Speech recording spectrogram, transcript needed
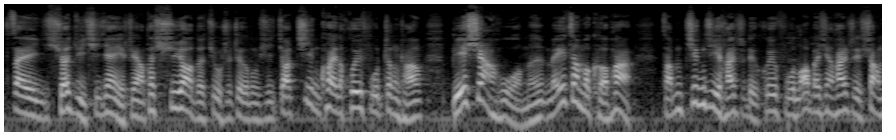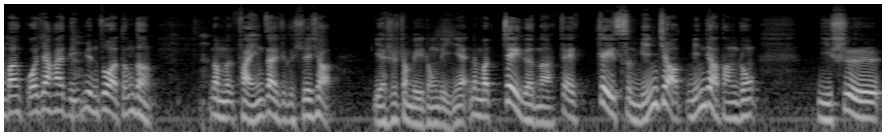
在选举期间也是这样，他需要的就是这个东西，叫尽快的恢复正常，别吓唬我们，没这么可怕。咱们经济还是得恢复，老百姓还是得上班，国家还得运作等等。那么反映在这个学校也是这么一种理念。那么这个呢，在这次民调民调当中，你是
